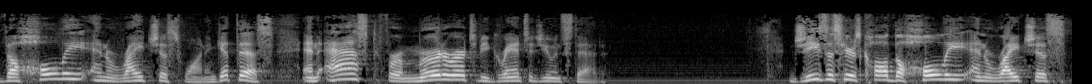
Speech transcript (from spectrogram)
the holy and righteous one. And get this, and asked for a murderer to be granted you instead. Jesus here is called the holy and righteous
